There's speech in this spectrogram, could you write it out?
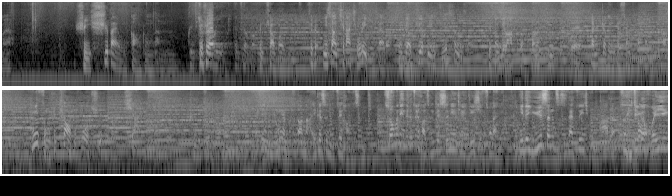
么呀？是以失败为告终的，就是跟跳高一样跟跳高一样，就是你像其他球类比赛吧，总是要决出一个决胜者，就像伊拉克、俄罗斯，对，但是这个有点像跳高你总是跳不过去的时候，下一个是你最好的。而且你永远不知道哪一个是你最好的成绩，说不定那个最好成绩十年前已经写出来了，你的余生只是在追求它的最终一个回音，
